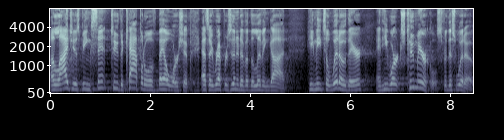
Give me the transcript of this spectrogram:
Elijah is being sent to the capital of Baal worship as a representative of the living God. He meets a widow there and he works two miracles for this widow.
